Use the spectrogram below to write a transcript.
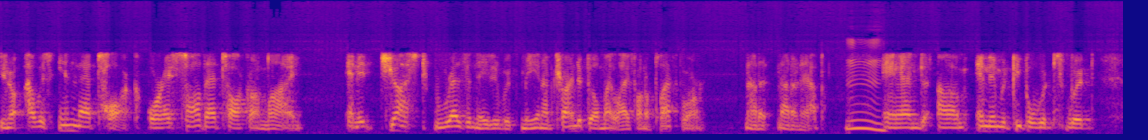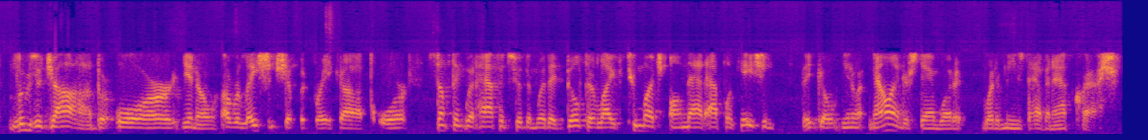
you know, I was in that talk or I saw that talk online and it just resonated with me. And I'm trying to build my life on a platform, not a, not an app. Mm. And um, and then when people would would lose a job or, you know a relationship would break up or something would happen to them where they built their life too much on that application, they'd go, you know, now I understand what it what it means to have an app crash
